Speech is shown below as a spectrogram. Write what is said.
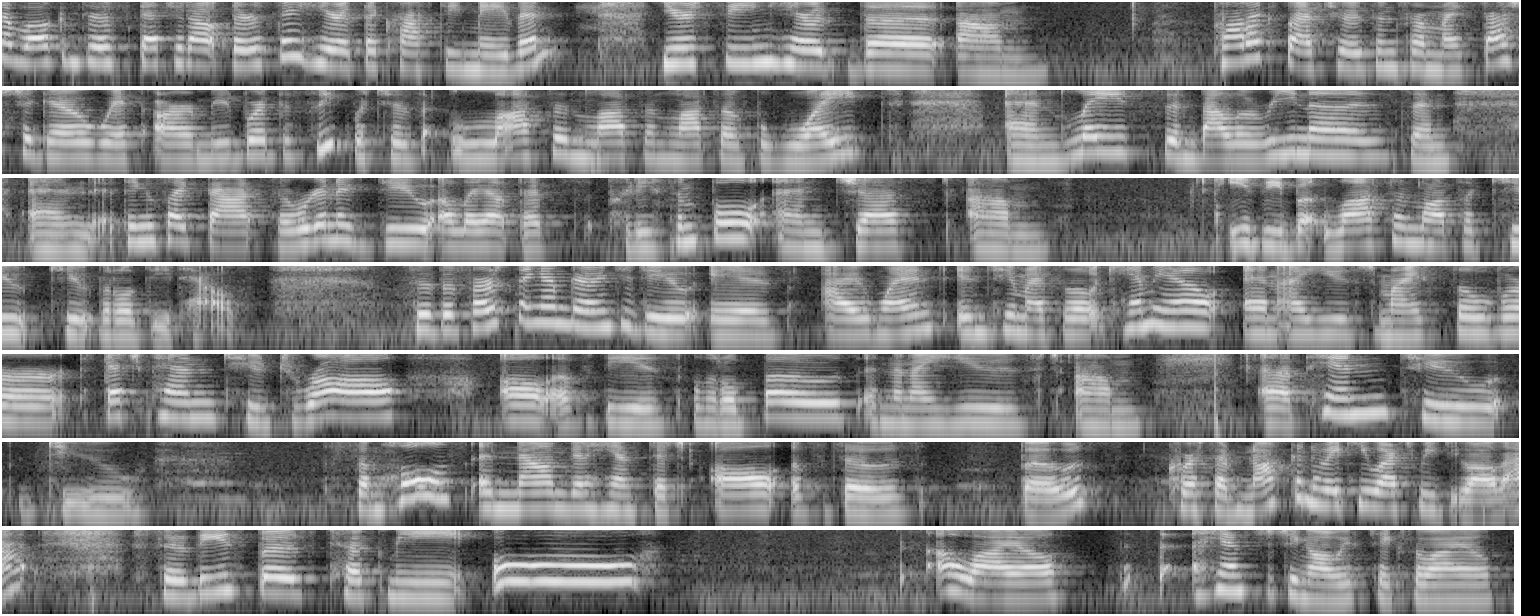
everyone and welcome to Sketch It Out Thursday here at the Crafty Maven. You're seeing here the um, products I've chosen from my stash to go with our mood board this week, which is lots and lots and lots of white and lace and ballerinas and, and things like that. So we're going to do a layout that's pretty simple and just um, easy, but lots and lots of cute, cute little details. So the first thing I'm going to do is I went into my Silhouette Cameo and I used my silver sketch pen to draw all of these little bows and then I used um, a pin to do some holes and now I'm going to hand stitch all of those bows. Of course, I'm not going to make you watch me do all that. So these bows took me, oh, a while. Hand stitching always takes a while.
